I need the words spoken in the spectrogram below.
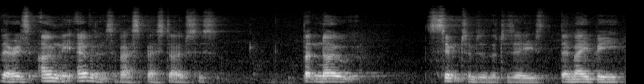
there is only evidence of asbestosis, but no symptoms of the disease. There may be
